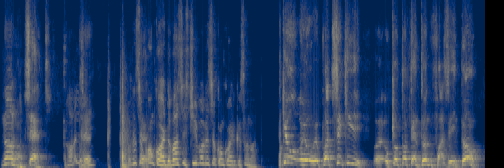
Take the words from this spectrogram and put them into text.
Não, não, 7. Olha sete. aí. Vou ver se eu concordo. Eu vou assistir e vou ver se eu concordo com essa nota. Porque eu, eu, eu pode ser que o que eu estou tentando fazer, então,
